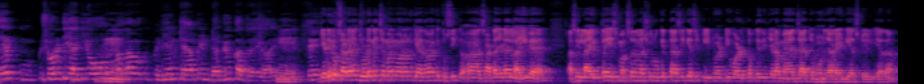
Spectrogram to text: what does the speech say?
ਇਹ ਸ਼ੋਰਿਟੀ ਹੈ ਕਿ ਉਹ ਮਤਲਬ ਇੰਡੀਅਨ ਕੈਪ ਇਨ ਡੈਬਿਊ ਕਰ ਜਾਏਗਾ। ਤੇ- ਜਿਹੜੇ ਲੋਕ ਸਾਡੇ ਨਾਲ ਜੁੜੇ ਨੇ ਚਮਨ ਮੈਂ ਉਹਨਾਂ ਨੂੰ ਕਹਿ ਦਵਾਂ ਕਿ ਤੁਸੀਂ ਅਹ, ਸਾਡਾ ਜਿਹੜਾ ਲਾਈਵ ਹੈ ਅਸੀਂ ਲਾਈਵ ਤਾਂ ਇਸ ਮਕਸਦ ਨਾਲ ਸ਼ੁਰੂ ਕੀਤਾ ਸੀ ਕਿ ਅਸੀਂ T20 ਵਰਲਡ ਕੱਪ ਦੇ ਵਿੱਚ ਜਿਹੜਾ ਮੈਚ ਅੱਜ ਹੋਣ ਜਾ ਰਿਹਾ ਇੰਡੀਆ ਆਸਟ੍ਰੇਲੀਆ ਦਾ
